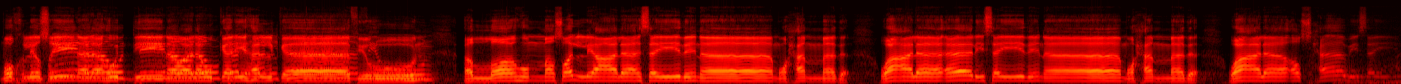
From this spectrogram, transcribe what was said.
مخلصين له الدين ولو كره الكافرون. اللهم صل على سيدنا محمد وعلى آل سيدنا محمد وعلى أصحاب سيدنا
